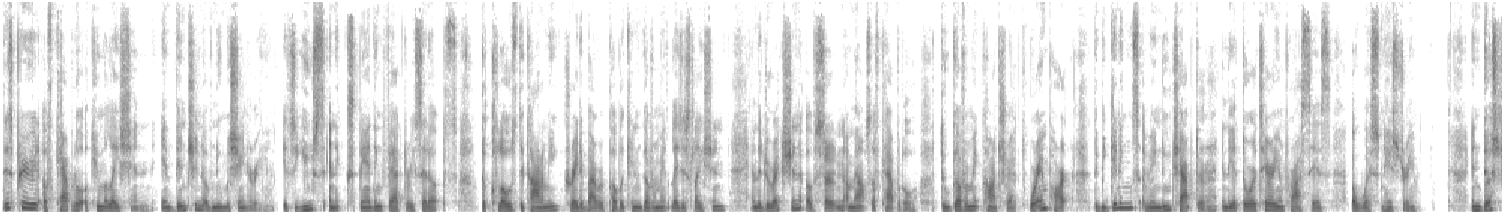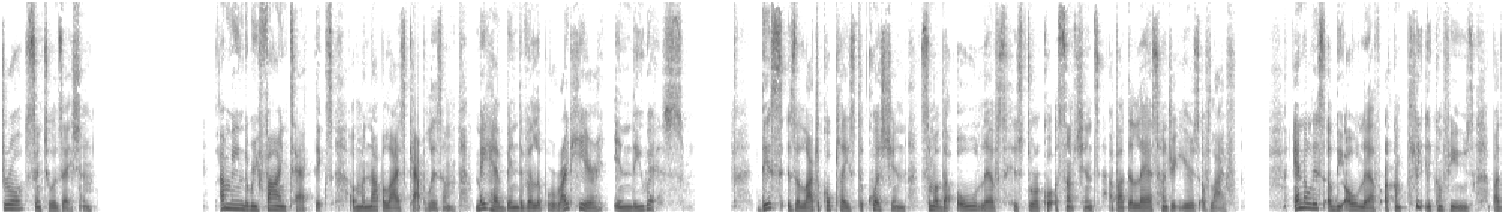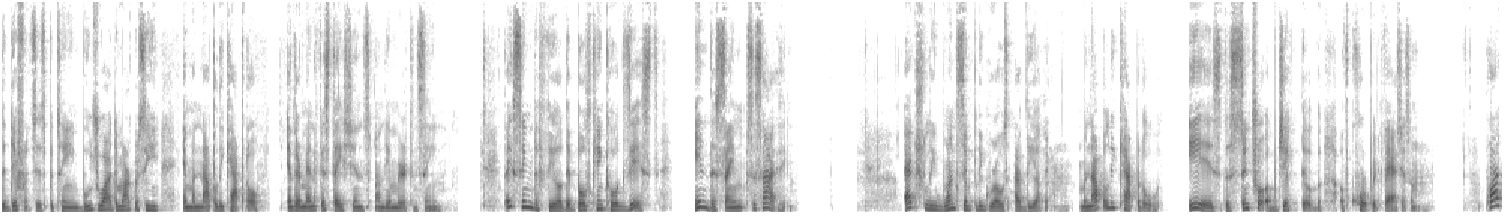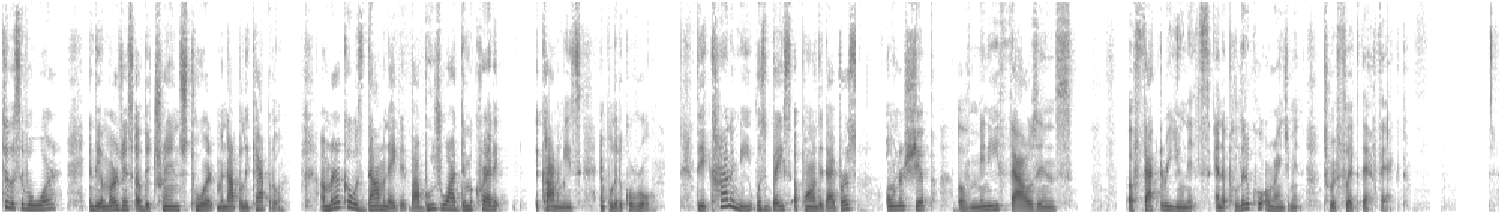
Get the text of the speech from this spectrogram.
This period of capital accumulation, invention of new machinery, its use in expanding factory setups, the closed economy created by Republican government legislation, and the direction of certain amounts of capital through government contract were in part the beginnings of a new chapter in the authoritarian process of Western history. Industrial centralization. I mean, the refined tactics of monopolized capitalism may have been developed right here in the U.S. This is a logical place to question some of the old left's historical assumptions about the last hundred years of life. Analysts of the old left are completely confused by the differences between bourgeois democracy and monopoly capital and their manifestations on the American scene. They seem to feel that both can coexist in the same society. Actually, one simply grows out of the other. Monopoly capital is the central objective of corporate fascism. Prior to the Civil War and the emergence of the trends toward monopoly capital, America was dominated by bourgeois democratic economies and political rule. The economy was based upon the diverse ownership of many thousands of factory units and a political arrangement to reflect that fact.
